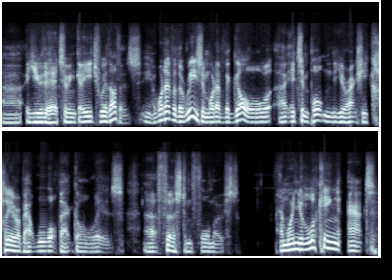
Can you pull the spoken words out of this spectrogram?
Uh, are you there to engage with others? You know, whatever the reason, whatever the goal, uh, it's important that you're actually clear about what that goal is uh, first and foremost. And when you're looking at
